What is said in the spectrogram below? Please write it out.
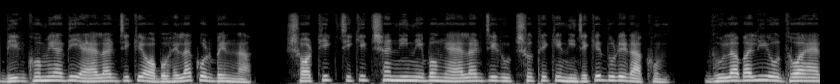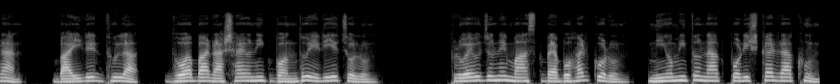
দীর্ঘমেয়াদী অ্যালার্জিকে অবহেলা করবেন না। সঠিক চিকিৎসা নিন এবং অ্যালার্জির উৎস থেকে নিজেকে দূরে রাখুন। ধুলাবালি ও ধোয়া এড়ান। বাইরের ধুলা, ধোয়া বা রাসায়নিক গন্ধ এড়িয়ে চলুন। প্রয়োজনে মাস্ক ব্যবহার করুন। নিয়মিত নাক পরিষ্কার রাখুন।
